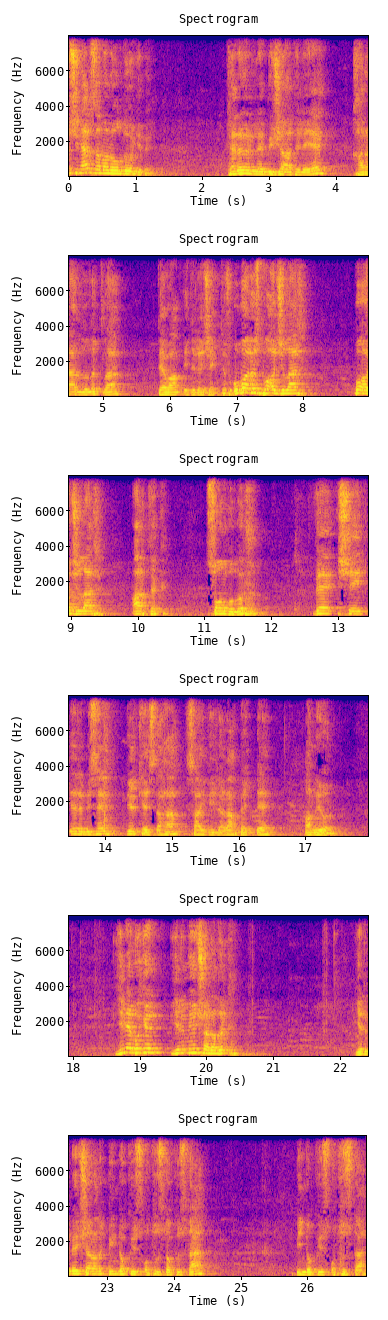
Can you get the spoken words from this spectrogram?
için her zaman olduğu gibi terörle mücadeleye kararlılıkla devam edilecektir. Umarız bu acılar bu acılar artık son bulur ve şehitlerimize bir kez daha saygıyla rahmetle anıyorum. Yine bugün 23 Aralık 23 Aralık 1939'da 1930'da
